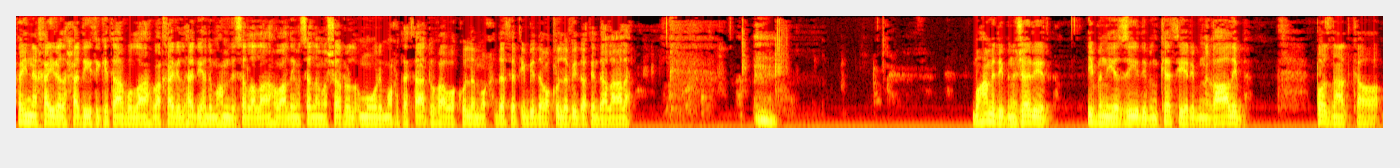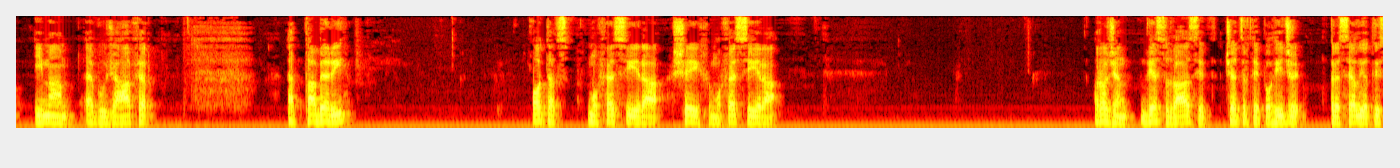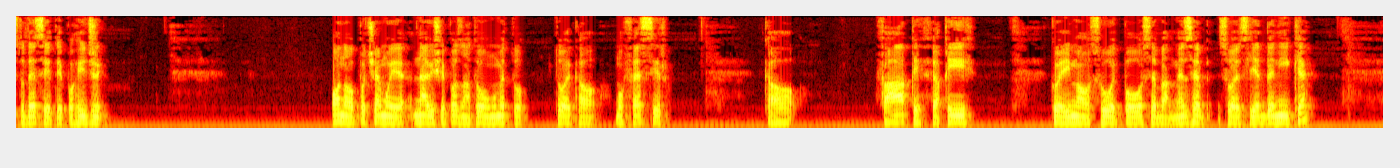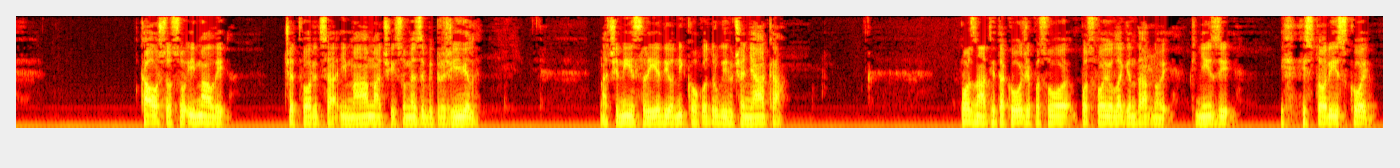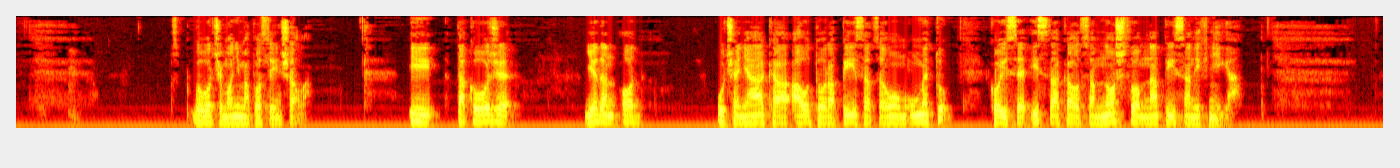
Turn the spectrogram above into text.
فإن خير الحديث كتاب الله وخير الهدي هدي محمد صلى الله عليه وسلم وشر الأمور محدثاتها وكل محدثة بدعة وكل بدعة ضلالة. محمد بن جرير ابن يزيد بن كثير بن غالب بوزنات كا إمام أبو جعفر At-Taberi otac شيخ šejh rođen 224. po Hidži, preselio 310. po Hidži. Ono po čemu je najviše poznato u ovom umetu, to je kao Mufesir, kao faqih, faqih, koji je imao svoj poseban mezheb, svoje sljedbenike, kao što su imali četvorica imama čiji su mezebi preživjeli. Znači nije slijedio nikog od drugih učenjaka. Poznat je također po, svoj, po svojoj legendarnoj knjizi historijskoj. Govorit ćemo o njima poslije inšala. I također jedan od učenjaka, autora, pisaca u ovom umetu koji se istakao sa mnoštvom napisanih knjiga.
